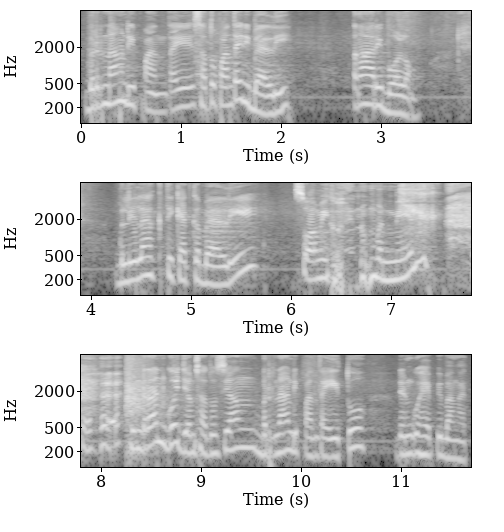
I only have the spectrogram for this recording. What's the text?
berenang di pantai satu pantai di Bali tengah hari bolong. Belilah tiket ke Bali, suami gue nemenin. Beneran gue jam satu siang berenang di pantai itu dan gue happy banget.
